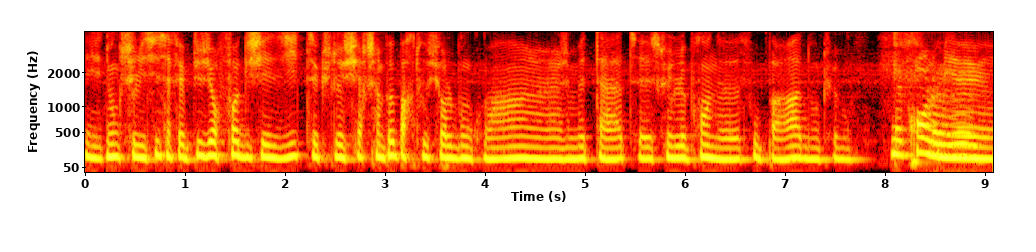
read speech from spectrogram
Et donc celui-ci, ça fait plusieurs fois que j'hésite, que je le cherche un peu partout sur le bon coin. je me tâte, est-ce que je le prends neuf ou pas? Donc euh, bon. Mais prends le. Mais euh,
